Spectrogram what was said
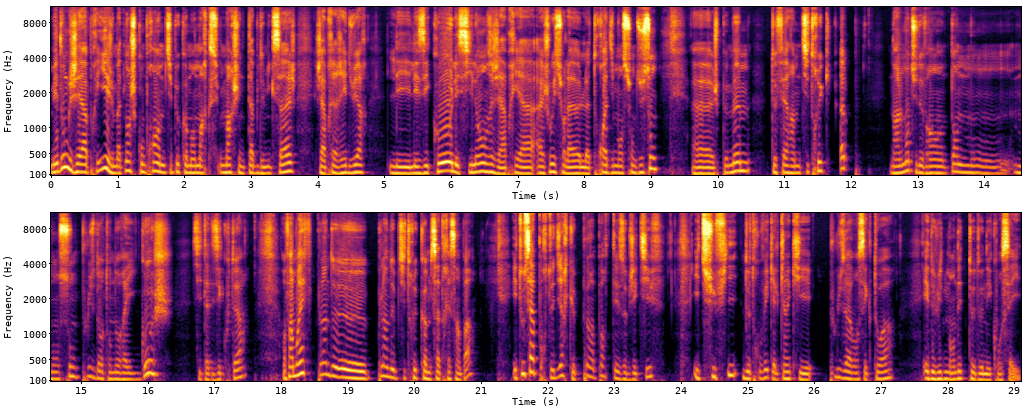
Mais donc j'ai appris, et maintenant je comprends un petit peu comment marche une table de mixage. J'ai appris à réduire les, échos, les silences, j'ai appris à, jouer sur la, trois dimensions du son. Euh, je peux même te faire un petit truc, hop. Normalement tu devrais entendre mon, son plus dans ton oreille gauche si tu as des écouteurs. Enfin bref, plein de, plein de petits trucs comme ça très sympa. Et tout ça pour te dire que peu importe tes objectifs, il te suffit de trouver quelqu'un qui est plus avancé que toi et de lui demander de te donner conseil.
